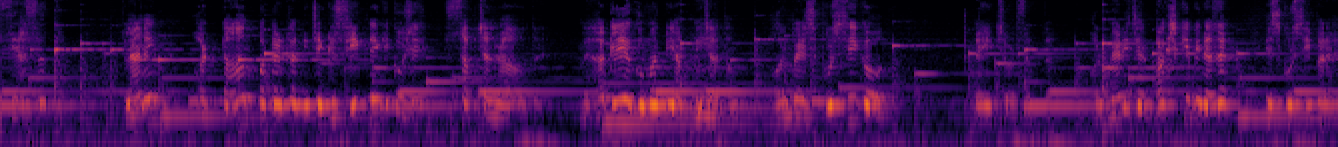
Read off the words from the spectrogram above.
सियासत प्लानिंग और टांग पकड़कर नीचे घसीटने की कोशिश सब चल रहा होता है। मैं अगली हुकूमत भी अपनी चाहता हूँ और मैं इस कुर्सी को नहीं छोड़ सकता। और मैनेजर बख्श की भी नज़र इस कुर्सी पर है।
